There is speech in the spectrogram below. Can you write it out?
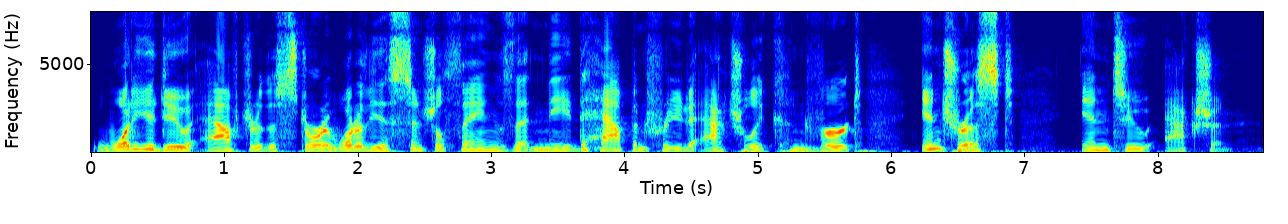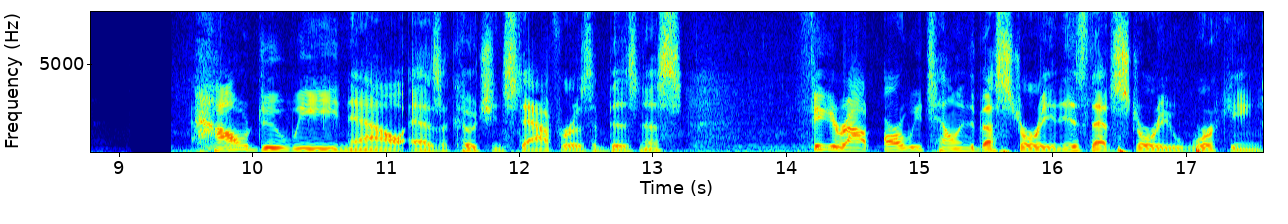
what do you do after the story? What are the essential things that need to happen for you to actually convert interest into action? How do we now, as a coaching staff or as a business, figure out are we telling the best story and is that story working?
